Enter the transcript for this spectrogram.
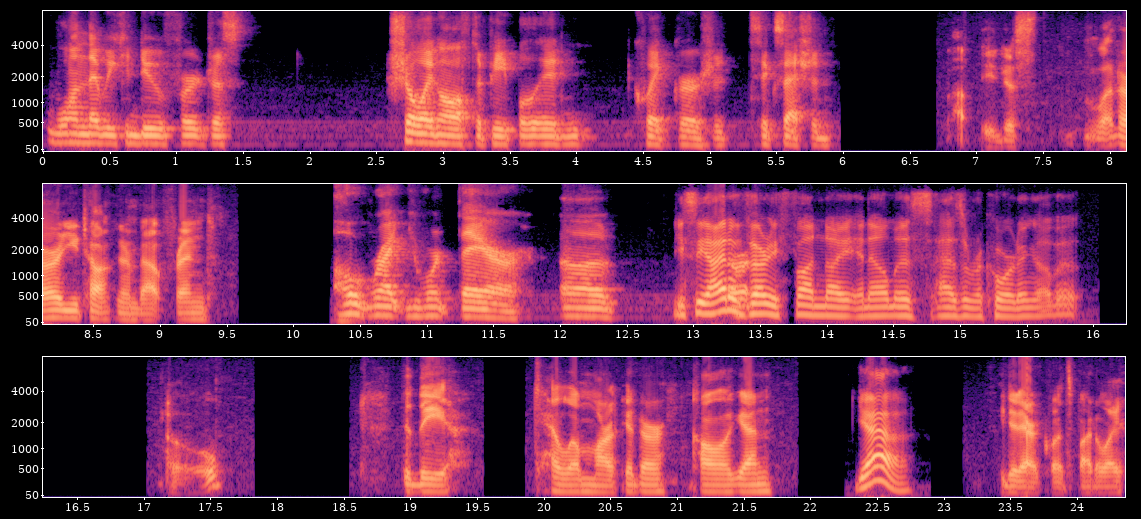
one that we can do for just showing off to people in quick succession. You just, what are you talking about, friend? Oh, right, you weren't there. Uh, you see, I had a very fun night, and Elmas has a recording of it. Oh. Did the telemarketer call again? Yeah. He did air quotes, by the way.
